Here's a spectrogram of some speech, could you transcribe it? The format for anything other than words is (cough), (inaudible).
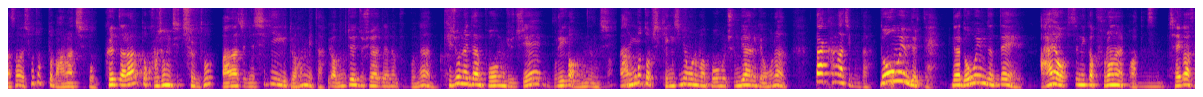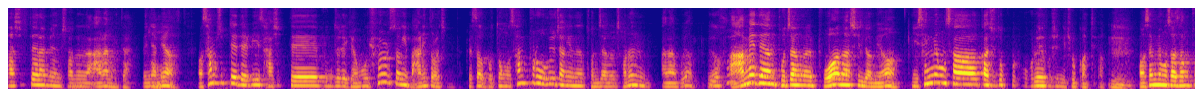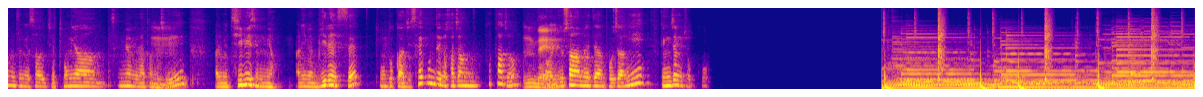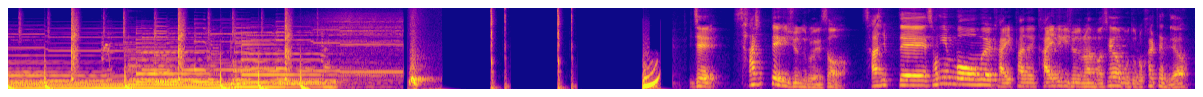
올라가서 소득도 많아지고 그에 따라 또 고정 지출도 많아지는 시기이기도 합니다. 염두에 두셔야 되는 부분은 기존에 대한 보험 유지에 무리가 없는지 아무것도 없이 갱신용으로만 보험을 준비하는 경우는 딱 한 가지입니다. 너무 힘들 때 내가 너무 힘든데 아예 없으니까 불안할 것 같아서 제가 40대라면 저는 안 합니다. 왜냐면 어, 30대 대비 40대 분들의 경우 효율성이 많이 떨어집니다. 그래서 보통 3% 후유장애는 권장을 저는 안 하고요. 후- 암에 대한 보장을 보완하시려면 이 생명사까지도 고- 고려해 보시는 게 좋을 것 같아요. 음. 어, 생명사 상품 중에서 이제 동양 생명이라든지 음. 아니면 DB 생명 아니면 미래셋 정도까지 세 군데가 가장 핫하죠. 음, 네. 어, 유사암에 대한 보장이 굉장히 좋고 이제 40대 기준으로 해서 40대 성인보험을 가입하는 가이드 기준으로 한번 세워보도록 할 텐데요.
